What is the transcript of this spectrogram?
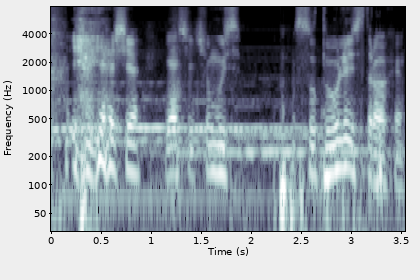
Я, я ще. Я ще чомусь сутулюсь трохи.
